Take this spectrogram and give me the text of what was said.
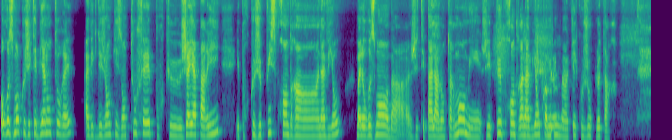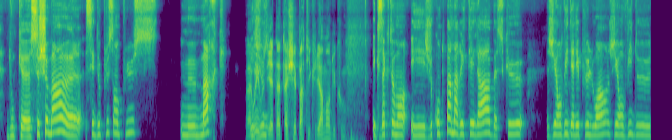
Heureusement que j'étais bien entourée avec des gens qui ont tout fait pour que j'aille à Paris et pour que je puisse prendre un, avion. Malheureusement, bah, j'étais pas là à l'enterrement, mais j'ai pu prendre un avion quand même euh, quelques jours plus tard. Donc, ce chemin, c'est de plus en plus me marque. Bah oui, vous y êtes attaché particulièrement du coup. Exactement. Et je compte pas m'arrêter là parce que j'ai envie d'aller plus loin. J'ai envie de,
